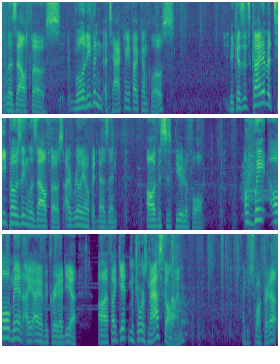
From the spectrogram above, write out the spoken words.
Lizalfos. Will it even attack me if I come close? Because it's kind of a T-posing Lizalfos. I really hope it doesn't. Oh, this is beautiful. Oh, wait. Oh, man. I, I have a great idea. Uh, if I get Majora's Mask on, I can just walk right up.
